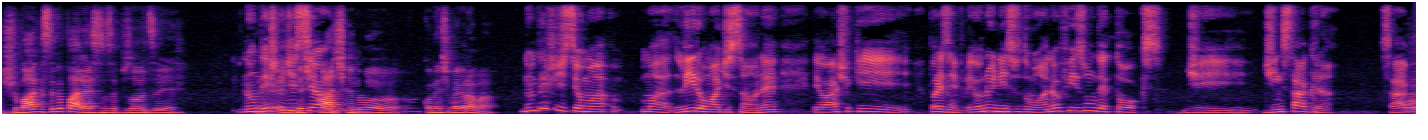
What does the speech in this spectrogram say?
Chewbacca sempre aparece nos episódios aí. Não é, deixa de deixa ser. Platino quando a gente vai gravar. Não deixa de ser uma, uma little maldição, né? Eu acho que, por exemplo, eu no início do ano eu fiz um detox de, de Instagram, sabe?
